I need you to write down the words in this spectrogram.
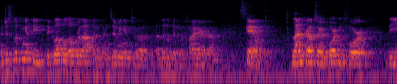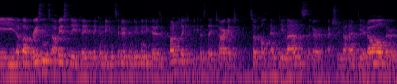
and just looking at the, the global overlap and, and zooming into a, a, little bit of a finer um, scale. Land grabs are important for the above reasons. Obviously, they, they can be considered indicators of conflict because they target so-called empty lands that are actually not empty at all. They're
